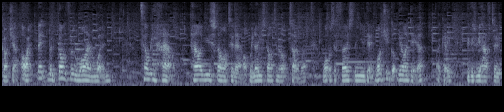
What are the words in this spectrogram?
gotcha. All right, we've gone through why and when. Tell me how. How you started out. We know you started in October. What was the first thing you did? Once you've got the idea, okay, because we have to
